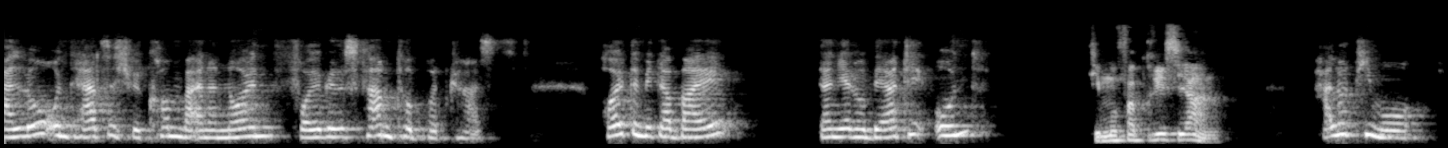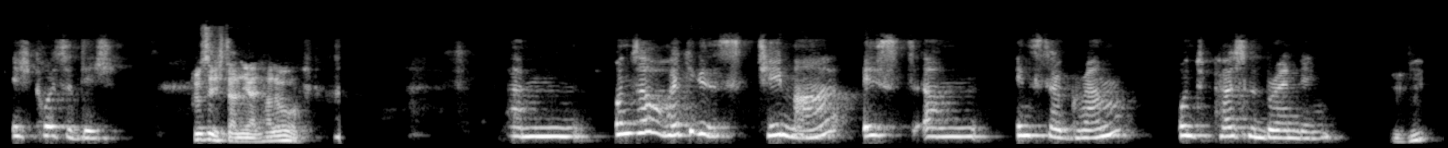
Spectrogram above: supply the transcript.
Hallo und herzlich willkommen bei einer neuen Folge des Farbentour Podcasts. Heute mit dabei Daniel Roberti und Timo Fabrician. Hallo Timo, ich grüße dich. Grüße dich Daniel, hallo. Ähm, unser heutiges Thema ist ähm, Instagram und Personal Branding. Mhm.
